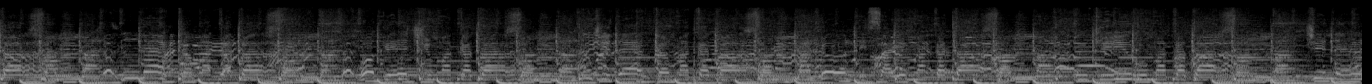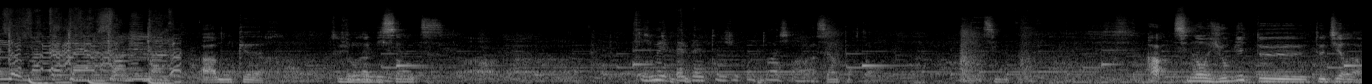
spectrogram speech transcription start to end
Makata nneka makata ogechi makata njideka makata adolisaye makata nkiru makata chinelo makata Ah, mon cœur. Toujours ravissante. Je me bébé toujours pour toi, chérie. Ah, c'est important. Merci beaucoup. Ah, sinon, j'ai oublié de te, dire, là,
